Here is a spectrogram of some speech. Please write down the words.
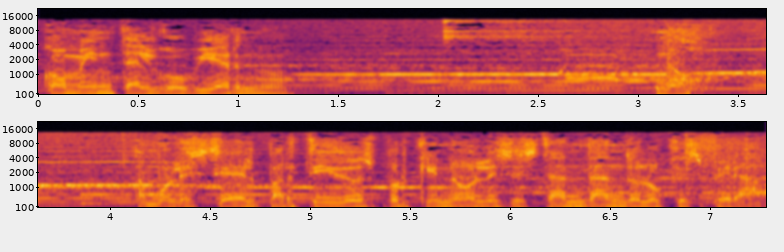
comenta el gobierno. No, la molestia del partido es porque no les están dando lo que esperaban.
